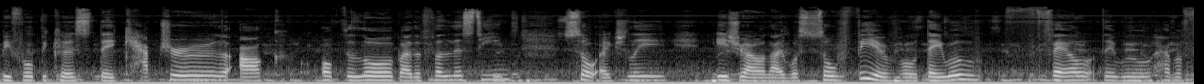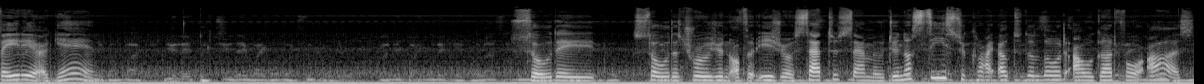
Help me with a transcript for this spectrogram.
Before, because they captured the ark of the Law by the Philistines, so actually, Israelite was so fearful they will fail. They will have a failure again. So they so the children of Israel said to Samuel, Do not cease to cry out to the Lord our God for us,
